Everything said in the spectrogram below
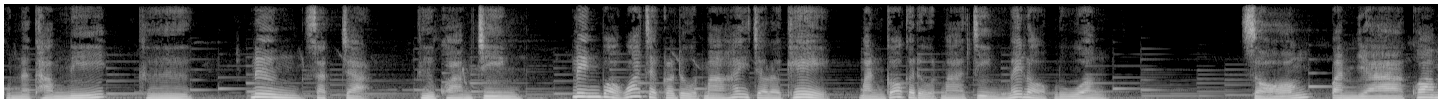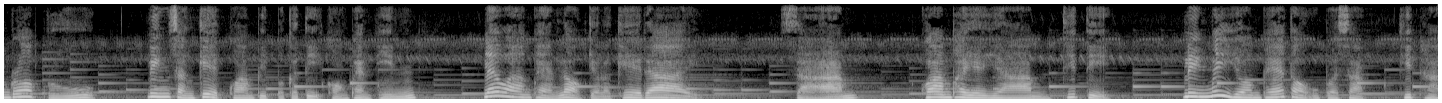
คุณธรรมนี้คือ 1. สัจจะคือความจริง ลิงบอกว่าจะกระโดดมาให้จระเข้มันก็กระโดดมาจริงไม่หลอกลวง 2. ปัญญาความรอบรู้ ลิงสังเกตความผิดปกติของแผ่นหิน และวางแผนหลอกจระเข้ได้ 3. ความพยายามทิฏฐิลิงไม่ยอมแพ้ต่ออุปสรรค คิดหา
